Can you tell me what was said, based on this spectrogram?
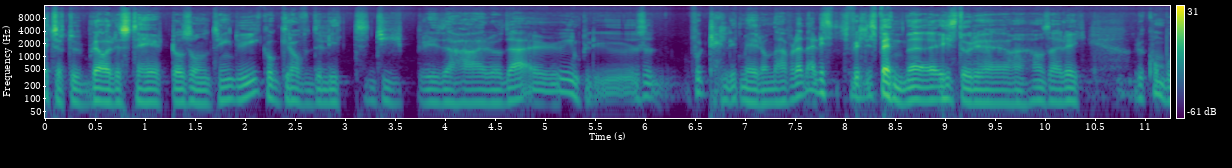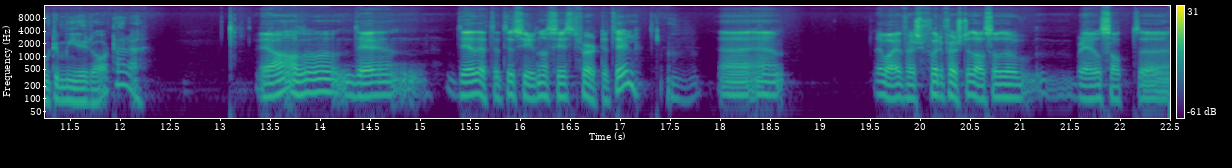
Etter at du ble arrestert og sånne ting, du gikk og gravde litt dypere i det her. og det er, så Fortell litt mer om det her, for det er en veldig spennende historie. Hans Erik. Du kom borti mye rart her. Ja, altså det, det, dette til syvende og sist førte til mm -hmm. eh, det var jo først, For det første da, så ble jeg jo satt uh,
